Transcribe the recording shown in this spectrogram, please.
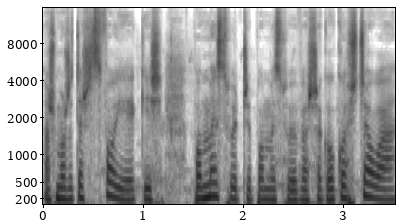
masz może też swoje jakieś pomysły, czy pomysły waszego kościoła?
